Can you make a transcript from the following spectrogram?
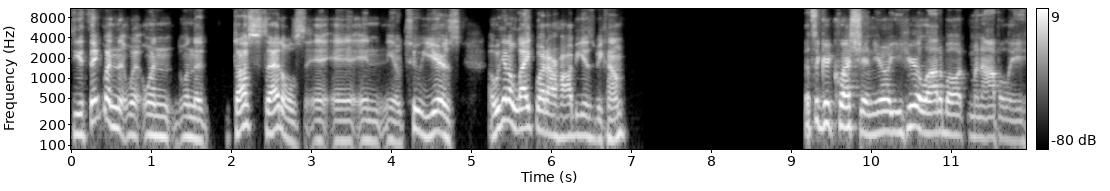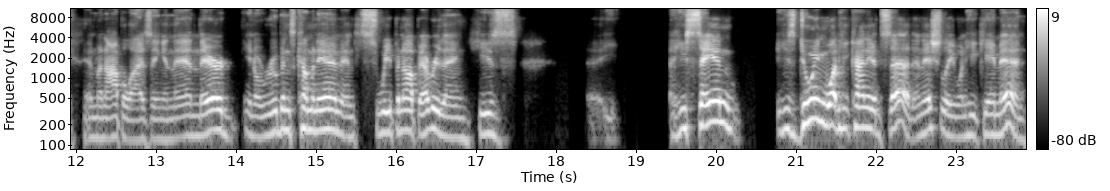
do you think when when when the dust settles in, in, in you know two years, are we going to like what our hobby has become? That's a good question. You know, you hear a lot about monopoly and monopolizing, and then they're, you know, Rubin's coming in and sweeping up everything. He's he's saying he's doing what he kind of had said initially when he came in.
